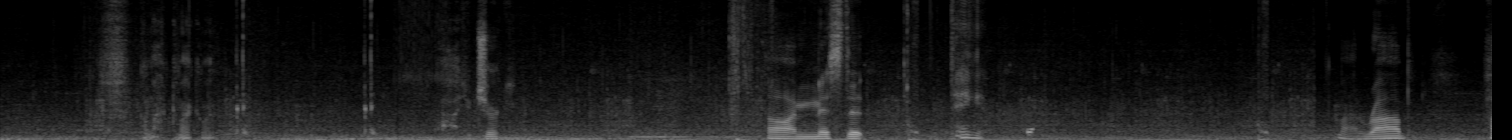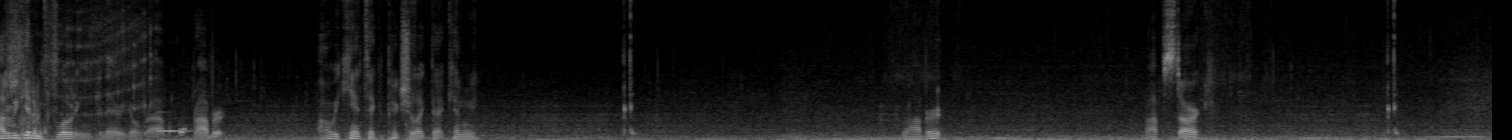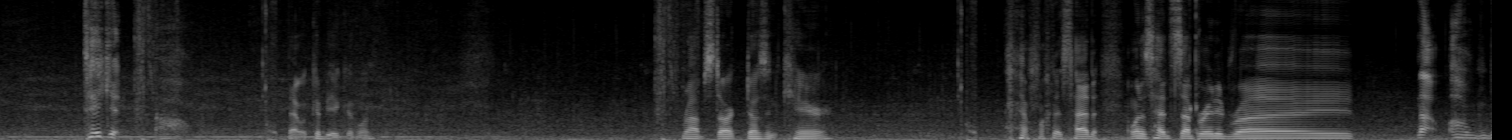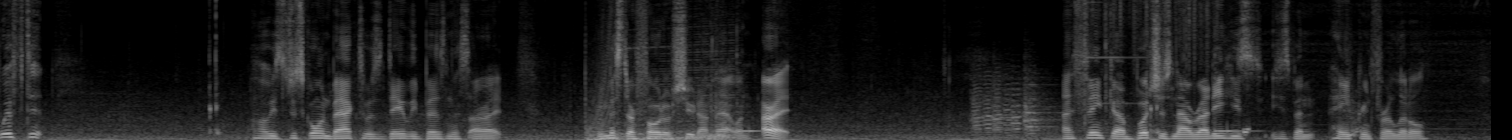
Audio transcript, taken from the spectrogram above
Come on, come on, come on. Oh, you jerk. Oh, I missed it. Dang it. Come on, Robb. How do we get him floating? There we go, Robb. Robert. Oh, we can't take a picture like that, can we? Robert. Rob Stark. Take it! Oh. That could be a good one. Rob Stark doesn't care. I want his head. I want his head separated right. No. Oh, whiffed it. Oh, he's just going back to his daily business. All right. We missed our photo shoot on that one. All right. I think uh, Butch is now ready. He's he's been hankering for a little,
